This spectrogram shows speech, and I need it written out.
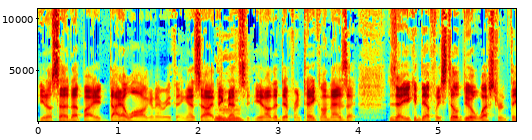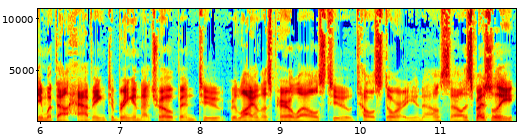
you know set it up by dialogue and everything. And so I think that's you know the different take on that is that is that you could definitely still do a western theme without having to bring in that trope and to rely on those parallels to tell a story. You know, so especially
